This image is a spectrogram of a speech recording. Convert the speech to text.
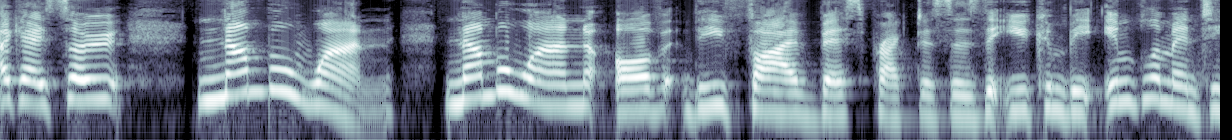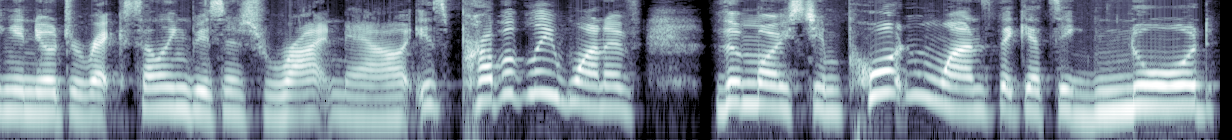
Okay, so number one, number one of the five best practices that you can be implementing in your direct selling business right now is probably one of the most important ones that gets ignored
